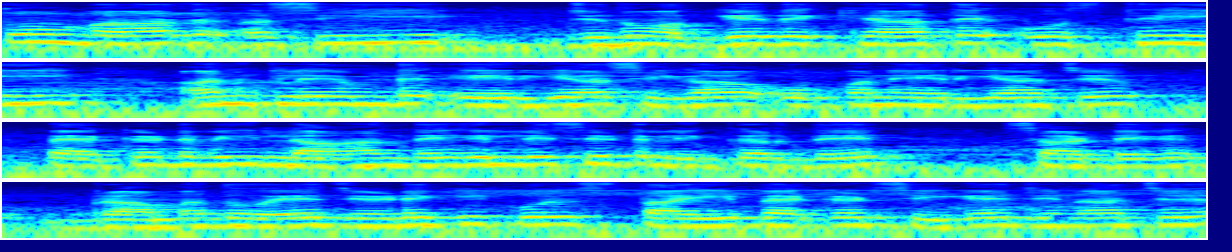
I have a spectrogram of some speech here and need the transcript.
ਤੋਂ ਬਾਅਦ ਅਸੀਂ ਜਦੋਂ ਅੱਗੇ ਦੇਖਿਆ ਤੇ ਉੱਥੇ ਹੀ ਅਨਕਲੇਮਡ ਏਰੀਆ ਸੀਗਾ ਓਪਨ ਏਰੀਆ 'ਚ ਪੈਕੇਟ ਵੀ ਲਾਹਨ ਦੇ ਇਲਿਸਿਟ ਲਿਕਰ ਦੇ ਸਾਡੇ ਬਰਾਮਦ ਹੋਏ ਜਿਹੜੇ ਕਿ ਕੁੱਲ 27 ਪੈਕੇਟ ਸੀਗੇ ਜਿਨ੍ਹਾਂ 'ਚ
